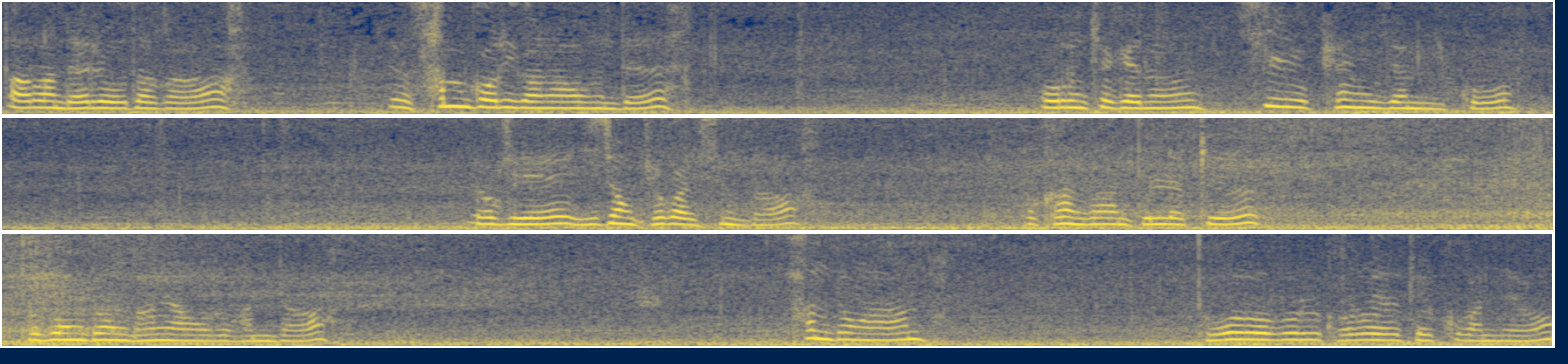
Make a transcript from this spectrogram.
따라 내려오다가 삼거리가 나오는데 오른쪽에는 CU 편의점이 있고 여기에 이정표가 있습니다. 북한산 둘레길 도봉동 방향으로 간다. 한동안 도로를 걸어야 될 것 같네요.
